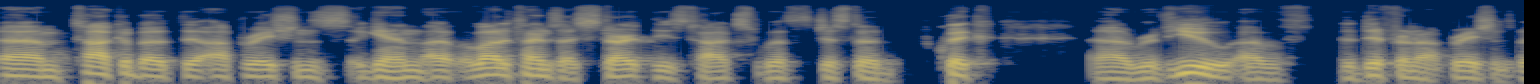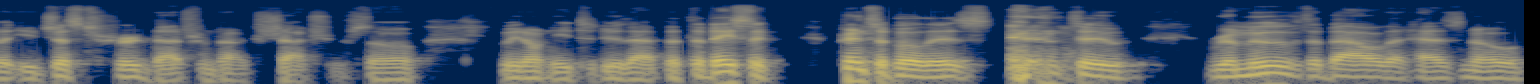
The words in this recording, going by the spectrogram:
um, talk about the operations again. A lot of times I start these talks with just a quick uh, review of the different operations, but you just heard that from Dr. Schachter, so we don't need to do that. But the basic principle is to remove the bowel that has no,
